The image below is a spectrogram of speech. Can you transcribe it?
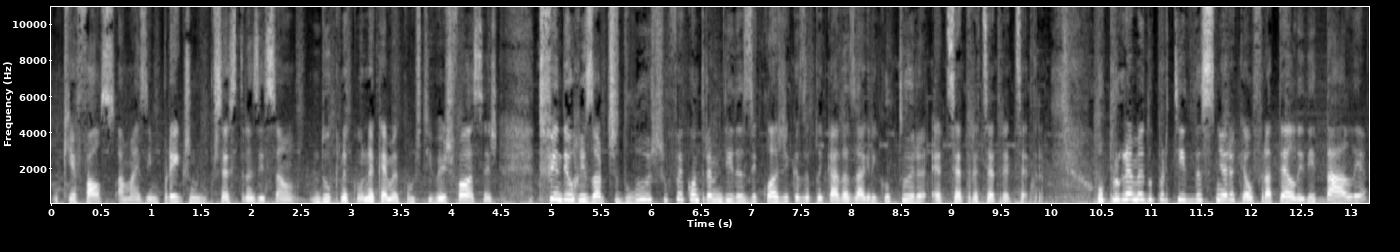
o que é falso. Há mais empregos no processo de transição do que na, na queima de combustíveis fósseis. Defendeu resorts de luxo, foi contra medidas ecológicas aplicadas à agricultura, etc, etc, etc. O programa do partido da senhora, que é o Fratelli d'Italia,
